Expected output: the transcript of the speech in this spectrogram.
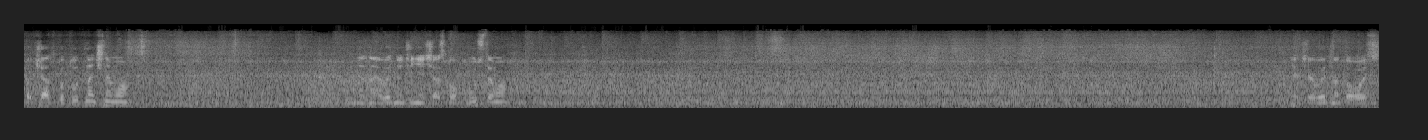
Спочатку тут почнемо. Не знаю, видно чи ні, зараз попустимо. Якщо видно, то ось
